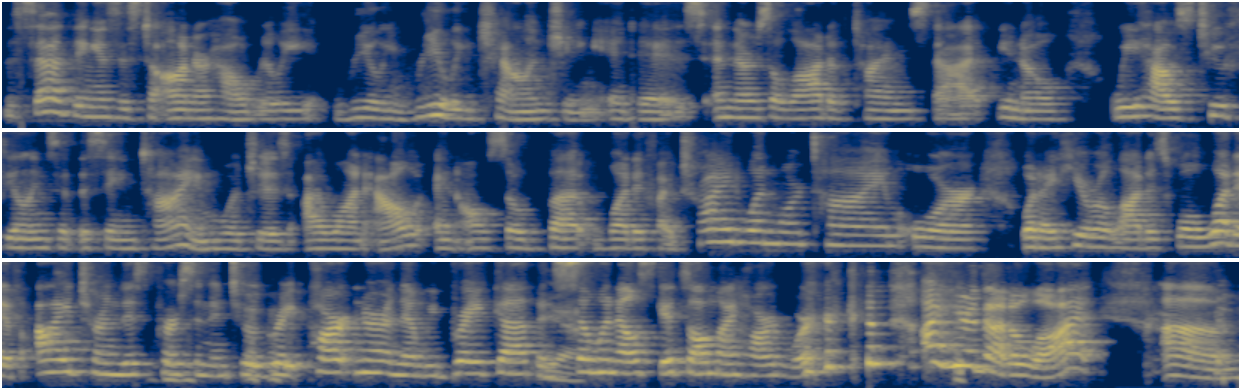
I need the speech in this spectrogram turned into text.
the sad thing is, is to honor how really, really, really challenging it is. And there's a lot of times that, you know, we house two feelings at the same time, which is I want out and also, but what if I tried one more time? Or what I hear a lot is, well, what if I turn this person into a great partner and then we break up and Yeah. someone else gets all my hard work? I hear that a lot. Um,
